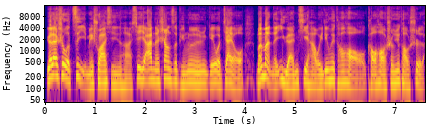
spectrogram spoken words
原来是我自己没刷新哈。谢谢阿南上次评论给我加油，满满的一元气哈，我一定会考好考好升学考试的，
